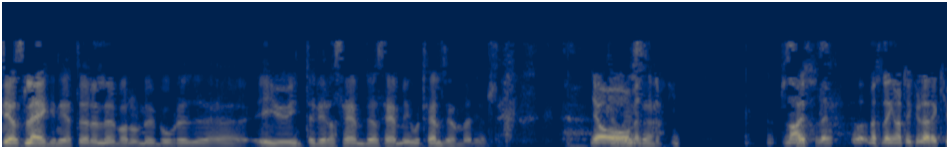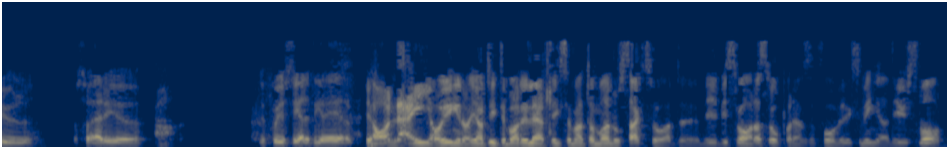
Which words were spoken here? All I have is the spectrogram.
deras lägenheter eller vad de nu bor i, eh, är ju inte deras hem. Deras hem är hotellrummen egentligen. Ja, man men, nice, så länge, men så länge man tycker det där är kul så är det ju, du får ju se lite grejer. Ja, nej, jag har ju ingen. Jag tyckte bara det lät liksom att de har nog sagt så att eh, vi, vi svarar så på den så får vi liksom inga, det är ju smart.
